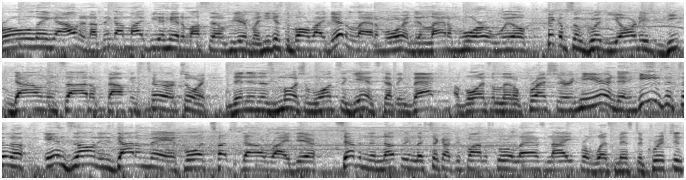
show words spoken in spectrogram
rolling out, and I think I might be ahead of myself here, but he gets the ball right there to Lattimore, and then Lattimore will pick up some good yardage deep down inside of Falcons territory. Then in his mush, once again, stepping back, avoids a little pressure here, and then heaves it to the end zone, and he's got a man for a touchdown right there. Seven to nothing. Let's check out your final score last night from Westminster Christian.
